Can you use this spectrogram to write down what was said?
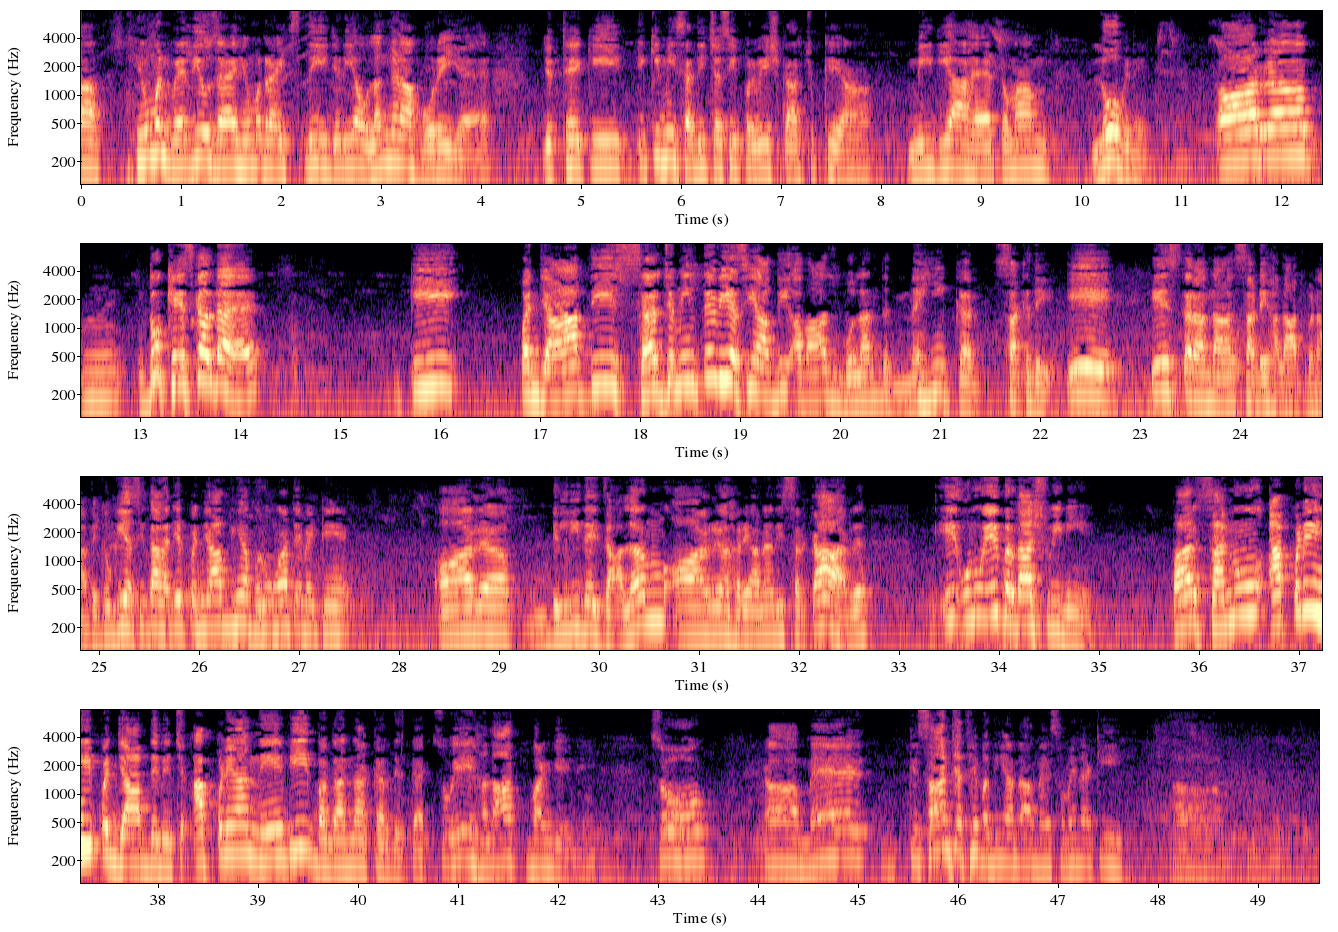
ਹਿਊਮਨ ਵੈਲਿਊਜ਼ ਹੈ ਹਿਊਮਨ ਰਾਈਟਸ ਦੀ ਜਿਹੜੀ ਆ ਉਲੰਘਣਾ ਹੋ ਰਹੀ ਹੈ ਜਿੱਥੇ ਕਿ 21ਵੀਂ ਸਦੀ ਚ ਅਸੀਂ ਪ੍ਰਵੇਸ਼ ਕਰ ਚੁੱਕੇ ਹਾਂ ਮੀਡੀਆ ਹੈ तमाम ਲੋਕ ਨੇ ਔਰ ਦੁੱਖ ਇਸ ਗੱਲ ਦਾ ਹੈ ਕਿ ਪੰਜਾਬ ਦੀ ਸਰਜ਼ਮੀਨ ਤੇ ਵੀ ਅਸੀਂ ਆਪਦੀ ਆਵਾਜ਼ ਬੁਲੰਦ ਨਹੀਂ ਕਰ ਸਕਦੇ। ਇਹ, ਇਸ ਤਰ੍ਹਾਂ ਦਾ ਸਾਡੇ ਹਾਲਾਤ ਬਣਾਤੇ ਕਿਉਂਕਿ ਅਸੀਂ ਤਾਂ ਹਜੇ ਪੰਜਾਬ ਦੀਆਂ ਬਰੂਹਾਂ ਤੇ ਬੈਠੇ ਹਾਂ। ਔਰ, ਦਿੱਲੀ ਦੇ ਜ਼ਾਲਮ ਔਰ ਹਰਿਆਣਾ ਦੀ ਸਰਕਾਰ, ਇਹ, ਉਹਨੂੰ ਇਹ ਬਰਦਾਸ਼ਤ ਵੀ ਨਹੀਂ ਹੈ। ਪਰ ਸਾਨੂੰ ਆਪਣੇ ਹੀ ਪੰਜਾਬ ਦੇ ਵਿੱਚ ਆਪਣਿਆਂ ਨੇ ਵੀ ਬਗਾਨਾ ਕਰ ਦਿੱਤਾ ਸੋ ਇਹ ਹਾਲਾਤ ਬਣ ਗਏ ਨੇ। ਸੋ ਮੈਂ ਕਿਸਾਨ ਜਥੇਬੰਦੀਆਂ ਦਾ ਮੈਂ ਸਮਝਦਾ ਕਿ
